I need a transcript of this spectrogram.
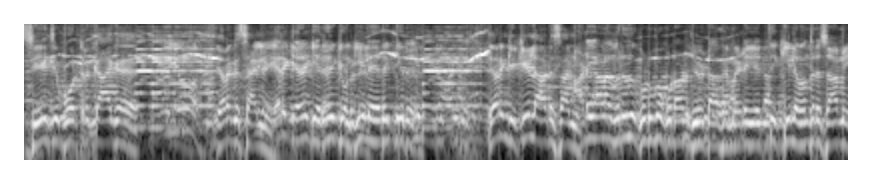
ஸ்டேஜ் போட்டிருக்காங்க ஐயோ. இறங்கு சாமி. இறக்கி இறக்கி இறக்கி கீழே இறக்கிரு இறங்கி கீழே ஆடு சாமி. அடையாள விருது கொடுக்க கூடாதுன்னு சொல்லிட்டாங்க. மேடை ஏத்தி கீழே வந்துரு சாமி.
